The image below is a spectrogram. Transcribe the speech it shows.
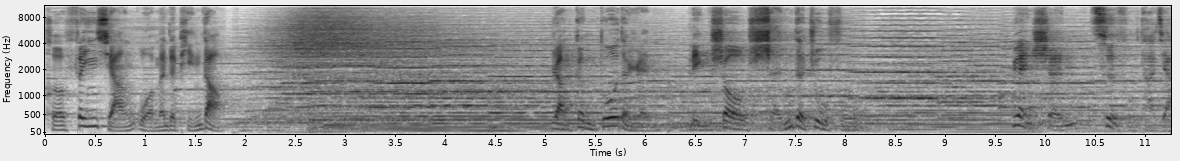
和分享我们的频道，让更多的人领受神的祝福。愿神赐福大家。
